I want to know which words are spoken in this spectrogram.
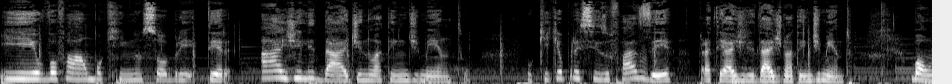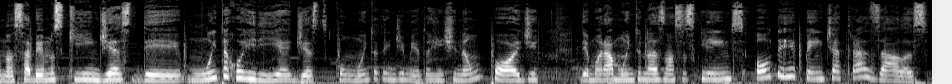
E eu vou falar um pouquinho sobre ter agilidade no atendimento. O que, que eu preciso fazer para ter agilidade no atendimento? Bom, nós sabemos que em dias de muita correria, dias com muito atendimento, a gente não pode demorar muito nas nossas clientes ou de repente atrasá-las.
